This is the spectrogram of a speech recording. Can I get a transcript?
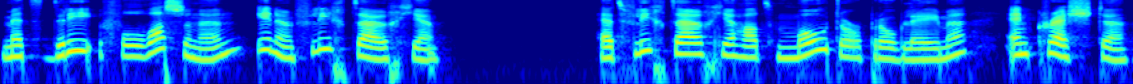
met drie volwassenen in een vliegtuigje. Het vliegtuigje had motorproblemen en crashte.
